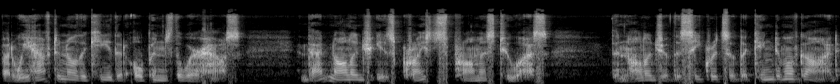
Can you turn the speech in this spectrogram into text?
But we have to know the key that opens the warehouse. That knowledge is Christ's promise to us. The knowledge of the secrets of the kingdom of God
